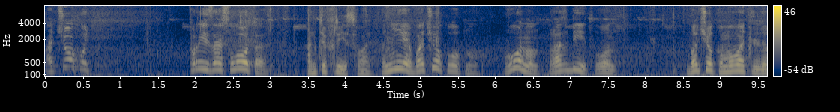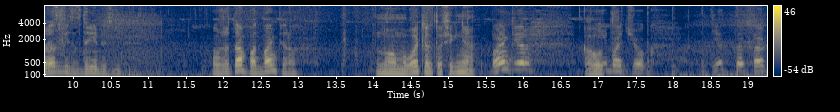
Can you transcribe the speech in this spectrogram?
А чё хоть произошло-то? Антифриз, Вань. Не, бачок лопнул. Вон он, разбит, вон. Бачок омывателя разбит в дребезги. Он же там, под бампером. Ну, омыватель-то фигня. Бампер А и вот бачок. Где-то так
